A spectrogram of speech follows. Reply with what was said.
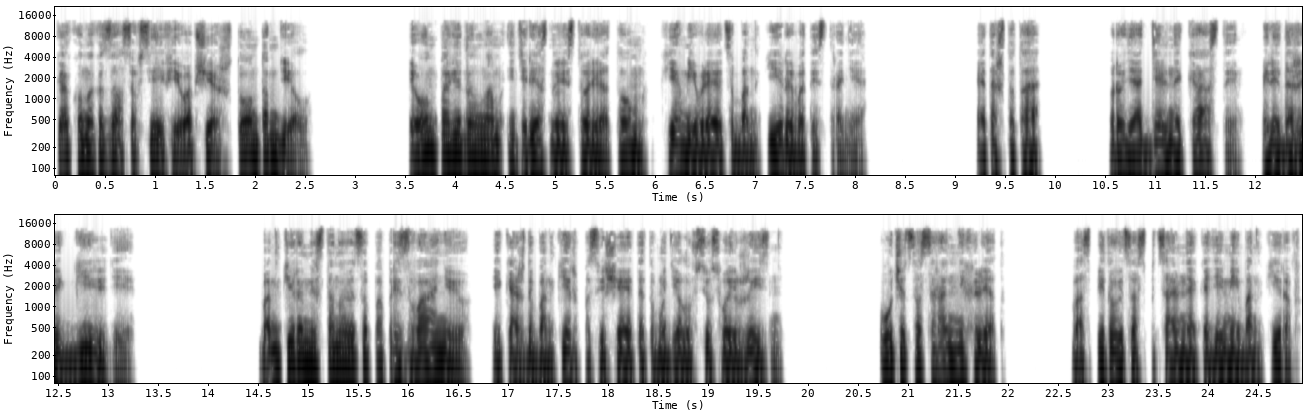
Как он оказался в сейфе и вообще, что он там делал? И он поведал нам интересную историю о том, кем являются банкиры в этой стране. Это что-то вроде отдельной касты или даже гильдии. Банкирами становятся по призванию, и каждый банкир посвящает этому делу всю свою жизнь. Учатся с ранних лет, воспитываются в специальной академии банкиров,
